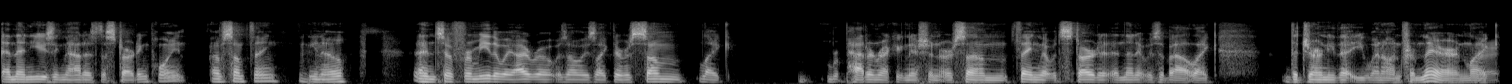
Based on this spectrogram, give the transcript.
and then using that as the starting point of something mm-hmm. you know and so for me the way i wrote was always like there was some like pattern recognition or some thing that would start it and then it was about like the journey that you went on from there and like right.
